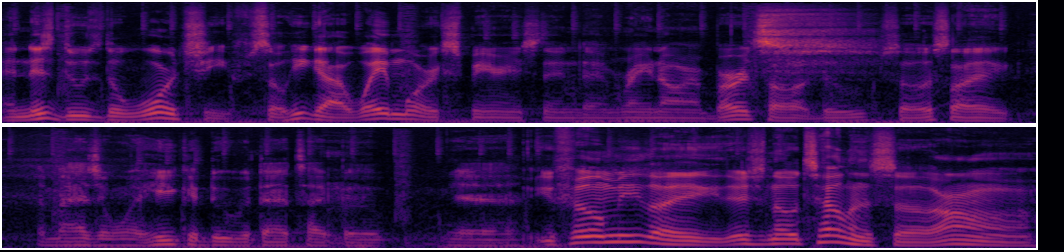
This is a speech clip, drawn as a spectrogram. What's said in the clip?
and this dude's the war chief, so he got way more experience than than Reiner and Berthold do. So it's like, Imagine what he could do with that type of yeah. you feel me? Like there's no telling. So I don't.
